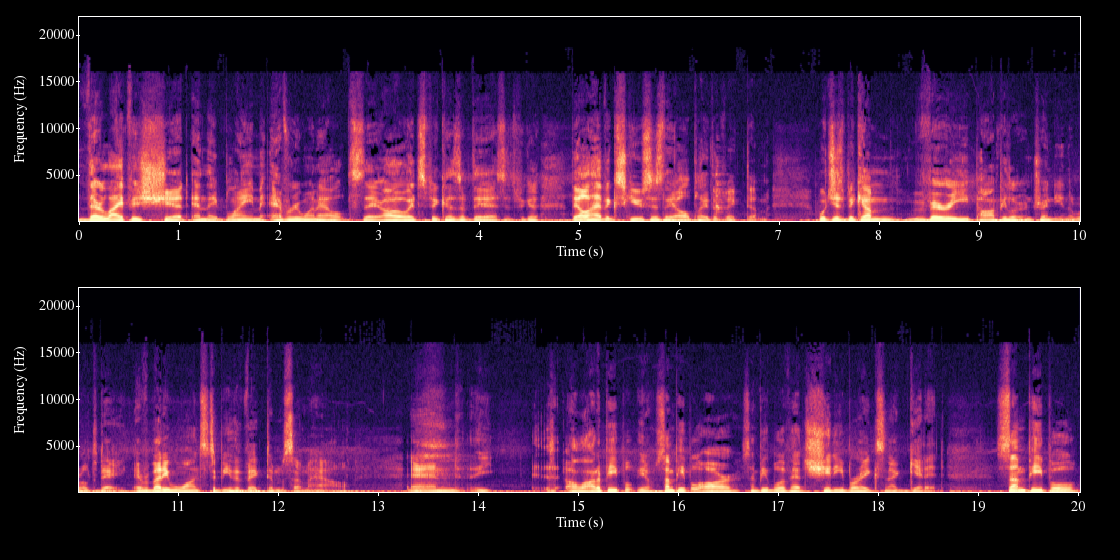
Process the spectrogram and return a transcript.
their life is shit and they blame everyone else. They oh it's because of this. It's because they all have excuses. They all play the victim, which has become very popular and trendy in the world today. Everybody wants to be the victim somehow, and a lot of people you know some people are some people have had shitty breaks and I get it. Some people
